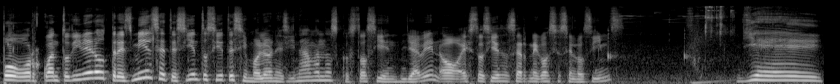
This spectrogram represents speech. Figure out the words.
¿Por cuánto dinero? 3.707 simoleones y nada más nos costó 100, ¿ya ven? Oh, esto sí es hacer negocios en los Sims. ¡Yay!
